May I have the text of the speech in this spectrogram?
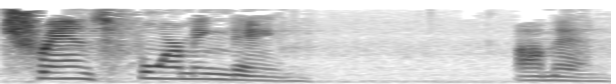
transforming name. Amen.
